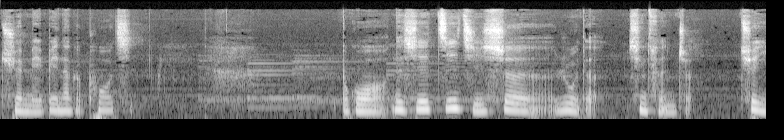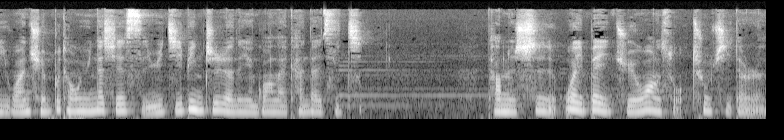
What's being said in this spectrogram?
却没被那个波及。不过，那些积极摄入的幸存者，却以完全不同于那些死于疾病之人的眼光来看待自己。他们是未被绝望所触及的人，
